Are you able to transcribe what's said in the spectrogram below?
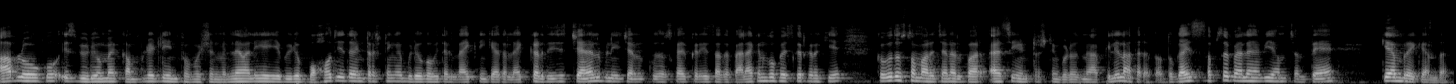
आप लोगों को इस वीडियो में कम्प्लीटली इन्फॉर्मेशन मिलने वाली है। ये वीडियो बहुत ही ज़्यादा इंटरेस्टिंग है। वीडियो को अभी तक लाइक नहीं किया तो लाइक कर दीजिए। चैनल पर नहीं चैनल को सब्सक्राइब करिए। साथ बेल आइकन को प्रेस करके रखिए। क्योंकि दोस्तों, हमारे चैनल पर ऐसी इंटरेस्टिंग वीडियोज़ मैं आपके लिए लाता रहता हूँ। तो गाइज़ सबसे पहले अभी हम चलते हैं कैमरे के अंदर।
